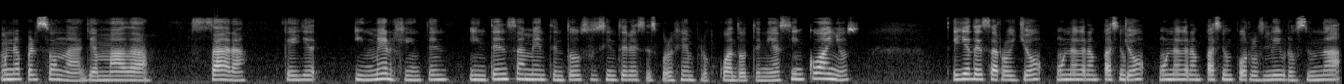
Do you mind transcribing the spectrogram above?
una persona llamada Sara, que ella inmerge intensamente en todos sus intereses. Por ejemplo, cuando tenía cinco años, ella desarrolló una gran pasión, una gran por los libros de una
